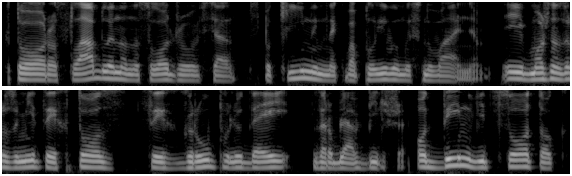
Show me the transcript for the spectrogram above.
хто розслаблено насолоджувався спокійним, неквапливим існуванням. І можна зрозуміти, хто з цих груп людей заробляв більше. Один відсоток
